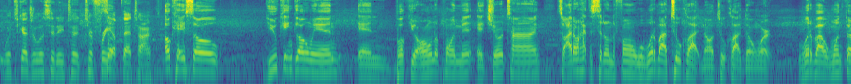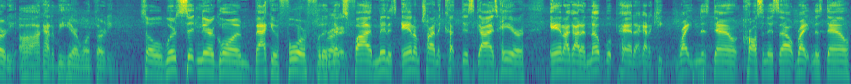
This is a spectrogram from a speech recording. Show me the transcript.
with Schedulicity to, to free So- up that time? okay, so you can go in and book your own appointment at your time. So I don't have to sit on the phone. Well, what about two o'clock? No, two o'clock don't work. What about 1.30? Oh, I got to be here at 1.30. So we're sitting there going back and forth for the Right. next five minutes, and I'm trying to cut this guy's hair, and I got a notebook pad. I got to keep writing this down, crossing this out, writing this down.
